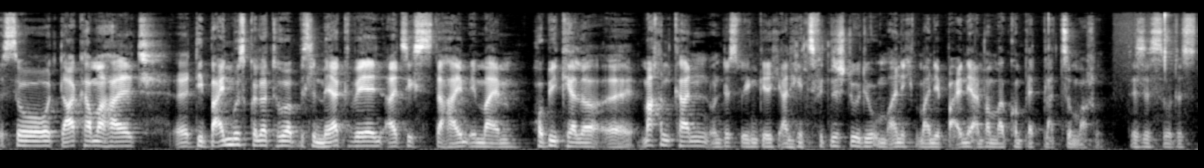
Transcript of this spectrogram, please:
so da kann man halt äh, die Beinmuskulatur ein bisschen mehr quälen, als ich es daheim in meinem Hobbykeller äh, machen kann. Und deswegen gehe ich eigentlich ins Fitnessstudio, um eigentlich meine Beine einfach mal komplett platt zu machen. Das ist so das,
